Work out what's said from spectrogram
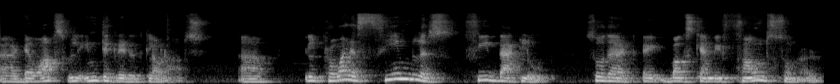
Uh, DevOps will integrate with cloud ops. Uh, it'll provide a seamless feedback loop so that uh, bugs can be found sooner,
